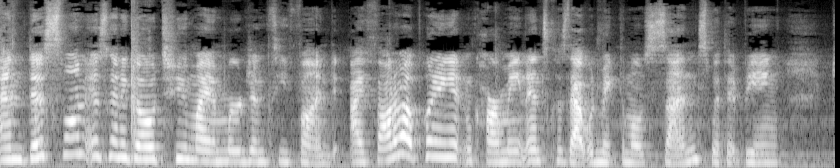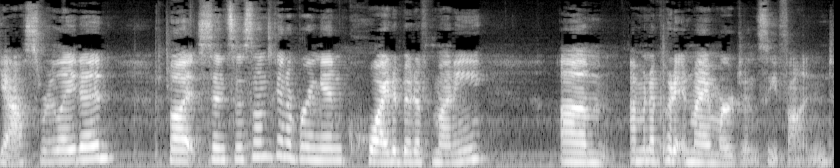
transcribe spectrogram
And this one is going to go to my emergency fund. I thought about putting it in car maintenance because that would make the most sense with it being gas related. But since this one's going to bring in quite a bit of money, um, I'm going to put it in my emergency fund.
